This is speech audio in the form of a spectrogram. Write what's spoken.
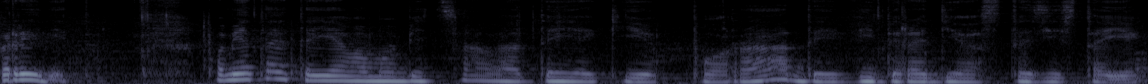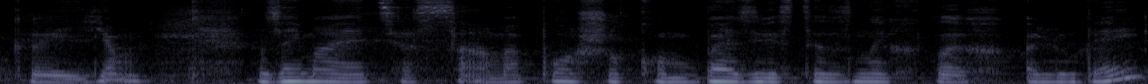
Привіт! Пам'ятаєте, я вам обіцяла деякі поради від радіостезіста, який займається саме пошуком безвісти зниклих людей.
